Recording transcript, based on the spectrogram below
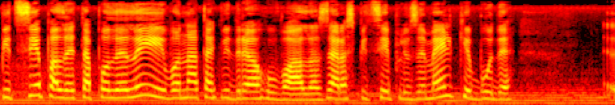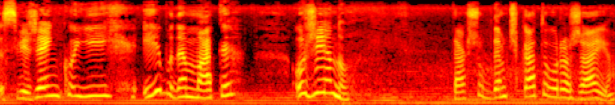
підсипали та полили, і вона так відреагувала. Зараз підсиплю земельки, буде свіженько їй, і будемо мати ожину. Так що будемо чекати урожаю.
